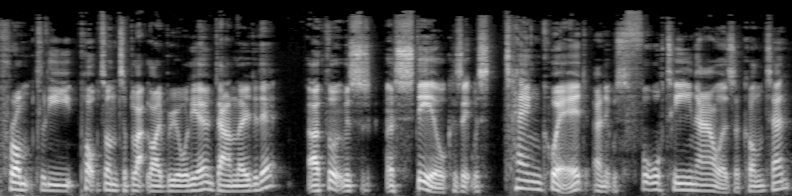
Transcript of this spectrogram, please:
promptly popped onto Black Library Audio and downloaded it. I thought it was a steal because it was 10 quid and it was 14 hours of content,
